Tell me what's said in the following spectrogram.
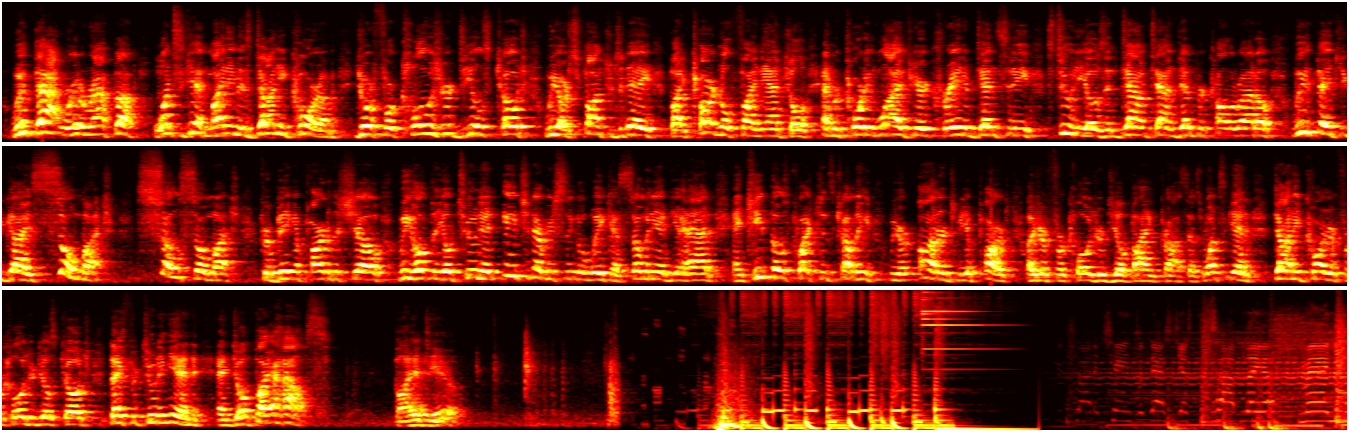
With that, we're going to wrap up. Once again, my name is Donnie Corum, your foreclosure deals coach. We are sponsored today by Cardinal Financial and recording live here at Creative Density Studios in downtown Denver, Colorado. We thank you guys so much so, so much for being a part of the show. We hope that you'll tune in each and every single week, as so many of you had, and keep those questions coming. We are honored to be a part of your foreclosure deal buying process. Once again, Donnie Corner, foreclosure deals coach. Thanks for tuning in, and don't buy a house, buy a deal.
